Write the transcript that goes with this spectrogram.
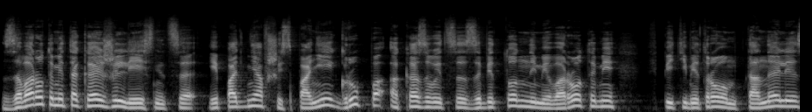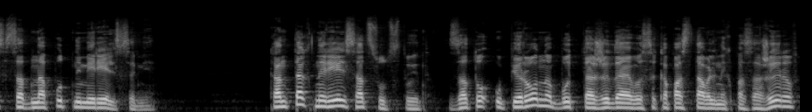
За воротами такая же лестница, и поднявшись по ней, группа оказывается за бетонными воротами в пятиметровом тоннеле с однопутными рельсами. Контактный рельс отсутствует, зато у перрона, будто ожидая высокопоставленных пассажиров,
